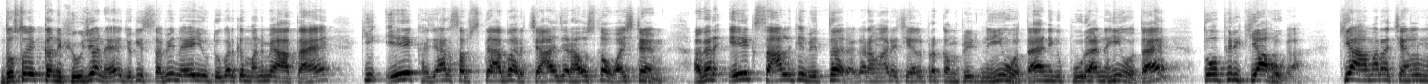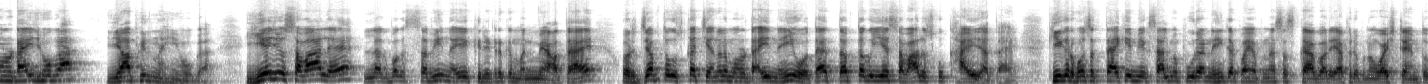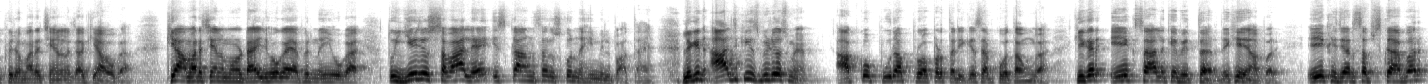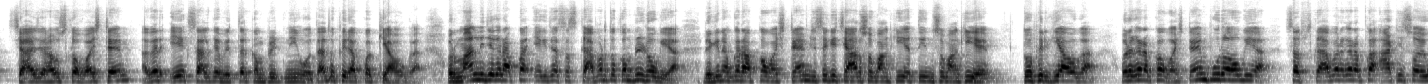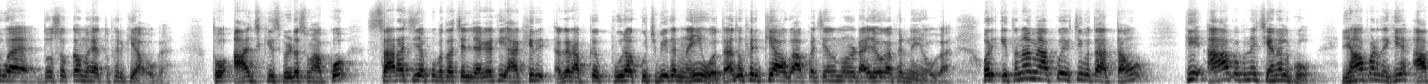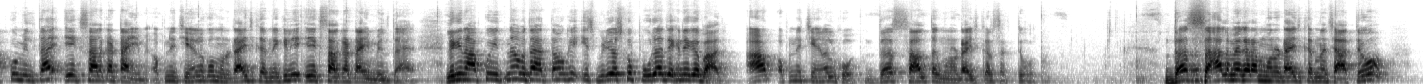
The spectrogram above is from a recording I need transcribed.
दोस्तों, एक कंफ्यूजन है जो कि सभी नए यूट्यूबर के मन में आता है कि 1000 सब्सक्राइबर चार्जर हाउस का वॉच टाइम अगर एक साल के भीतर अगर हमारे चैनल पर कंप्लीट नहीं होता है, यानी कि पूरा नहीं होता है तो फिर क्या होगा? क्या हमारा चैनल मोनोटाइज होगा? या फिर नहीं होगा। ये जो सवाल है, लगभग सभी नए क्रिएटर के मन में आता है और जब तक तो उसका चैनल मोनोटाइज नहीं होता है, तब तक ये सवाल उसको खाया जाता है कि अगर हो सकता है कि हम एक साल में पूरा नहीं कर पाए अपना सब्सक्राइबर या फिर अपना वॉच टाइम तो फिर हमारे चैनल का क्या होगा? क्या हमारा चैनल मोनोटाइज होगा या फिर नहीं होगा? तो ये जो सवाल है, इसका आंसर उसको नहीं मिल पाता है। लेकिन आज की इस वीडियो में आपको पूरा प्रॉपर तरीके से आपको बताऊँगा कि अगर एक साल के भीतर, देखिए यहाँ पर एक हज़ार सब्सक्राइबर चार्जर हाउस का वॉइस टाइम अगर एक साल के भीतर कंप्लीट नहीं होता है तो फिर आपका क्या होगा? और मान लीजिए अगर आपका एक हज़ार सब्सक्राइबर तो कंप्लीट हो गया, लेकिन अगर आपका वॉइस टाइम जैसे कि 400 बाकी है 300 बाकी है तो फिर क्या होगा? और अगर आपका वॉइस टाइम पूरा हो गया सब्सक्राइबर अगर आपका आठ ही सौ हुआ है, दो सौ कम है तो फिर क्या होगा? तो आज की इस वीडियो में आपको सारा चीज़ आपको पता चल जाएगा कि आखिर अगर आपके पूरा कुछ भी अगर नहीं होता है तो फिर क्या होगा? आपका चैनल मोनेटाइज होगा, फिर नहीं होगा। और इतना मैं आपको एक चीज़ बताता हूँ कि आप अपने चैनल को, यहाँ पर देखिए, आपको मिलता है एक साल का टाइम। अपने चैनल को मोनेटाइज करने के लिए एक साल का टाइम मिलता है। लेकिन आपको इतना बताता हूँ कि इस वीडियोस को पूरा देखने के बाद आप अपने चैनल को 10 साल तक मोनेटाइज कर सकते हो। 10 साल में अगर आप मोनेटाइज करना चाहते हो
